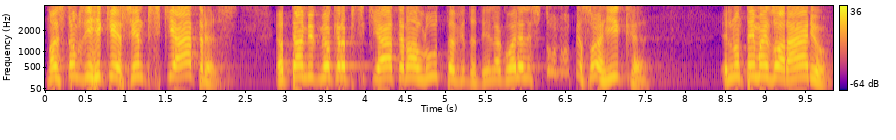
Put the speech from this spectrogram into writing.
Nós estamos enriquecendo psiquiatras. Eu tenho um amigo meu que era psiquiatra, era uma luta a vida dele, agora ele se tornou uma pessoa rica. Ele não tem mais horário.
